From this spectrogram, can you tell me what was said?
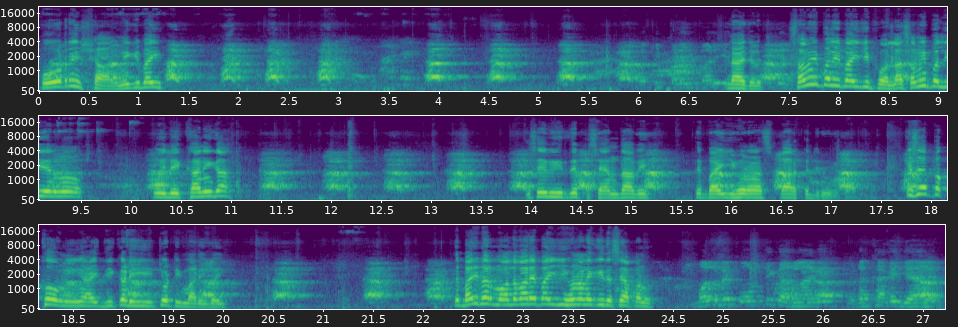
ਫੋੜ ਨਹੀਂ, ਛਾਗ ਨਹੀਂ ਕਿ ਬਾਈ। ਲੈ ਚਲੋ। ਸਮੀ ਪਲੀ ਬਾਈ ਜੀ ਫੁੱਲ ਆ। ਸਮੀ ਪਲੀ ਇਹਨੂੰ ਕੋਈ ਲੇਖਾ ਨਹੀਂਗਾ ਕਿਸੇ ਵੀਰ ਦੇ ਪਸੰਦ ਆਵੇ ਤੇ ਬਾਈ ਜੀ ਹੋਣਾ ਸੰਪਰਕ ਜ਼ਰੂਰ ਕਰ। ਕਿਸੇ ਪੱਖੋਂ ਨਹੀਂ ਅੱਜ ਦੀ ਘੜੀ ਝੋਟੀ ਮਾੜੀ ਬਾਈ। ਤੇ ਬਾਈ ਫਿਰ ਮੁੱਲ ਬਾਰੇ ਬਾਈ ਜੀ ਉਹਨਾਂ ਨੇ ਕੀ ਦੱਸਿਆ ਆਪਾਂ ਨੂੰ? ਮੁੱਲ ਵੀ ਫੋਨ ਤੇ ਕਰ ਲਾਂਗੇ ਰੱਖਾਂਗੇ ਯਾਰ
